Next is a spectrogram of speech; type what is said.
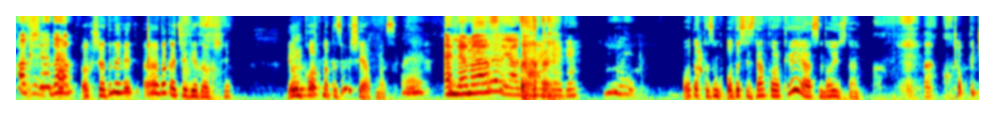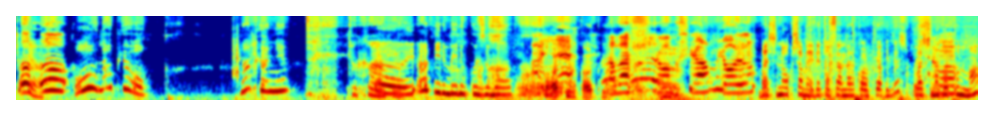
Hakşadım. Okşadın evet. Aa, bak Açelya'ya da okşuyor. Yok korkma kızım bir şey yapmaz. Asıyor sadece. O da kızım o da sizden korkuyor ya aslında o yüzden. Çok küçük ya. Oo ne yapıyor? Ne yapıyor annem? Çok korkuyorum. Ay aferin benim kuzuma. Korkma korkma. Ama okşayamıyorum. Başını okşama evet o senden korkabilir. Başına dokunma.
